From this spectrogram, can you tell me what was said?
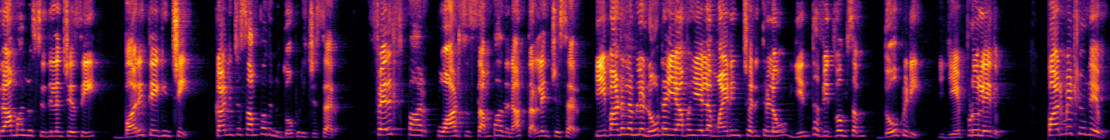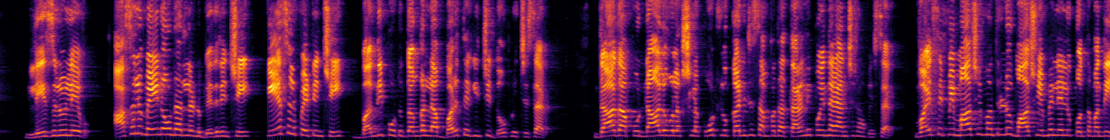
గ్రామాలను శిథిలం చేసి బరి తెగించి ఖనిజ సంపదను దోపిడీ చేశారు. ఫెల్స్ పార్ క్వార్డ్స్ సంపాదన తరలించేశారు. ఈ మండలంలో నూట యాభై ఏళ్ళ మైనింగ్ చరిత్రలో ఇంత విధ్వంసం దోపిడీ ఎప్పుడూ లేదు. పర్మిట్లు లేవు లీజులు లేవు. అసలు మెయిన్ ఓనర్లను బెదిరించి కేసులు పెట్టించి బందిపోటు దొంగల్లా బరి తెగించి దోపిడీ చేశారు. దాదాపు నాలుగు లక్షల కోట్లు ఖనిజ సంపద తరలిపోయిందని అంచనా వేశారు. వైసీపీ మాజీ మంత్రులు మాజీ ఎమ్మెల్యేలు కొంతమంది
